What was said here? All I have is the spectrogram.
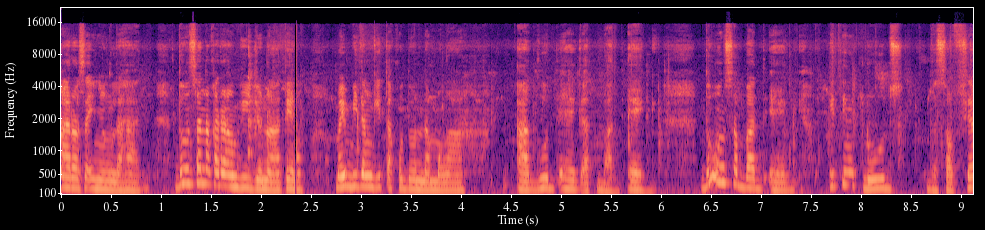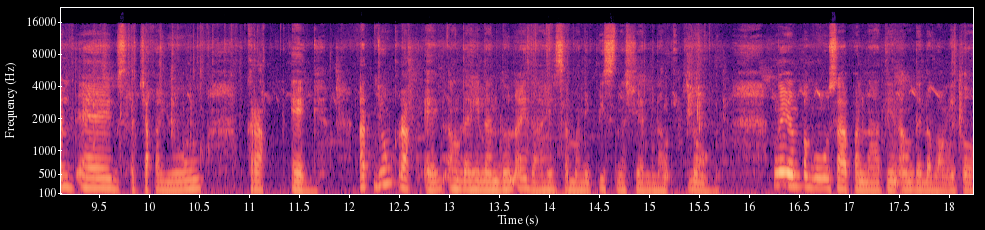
araw sa inyong lahat. Doon sa nakaraang video natin, may binanggit ako doon ng mga ah, good egg at bad egg. Doon sa bad egg, it includes the soft-shelled eggs at saka yung cracked egg. At yung cracked egg, ang dahilan doon ay dahil sa manipis na shell ng itlog. Ngayon, pag-uusapan natin ang dalawang ito,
